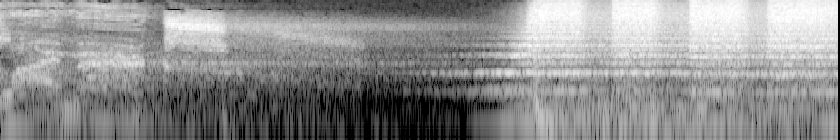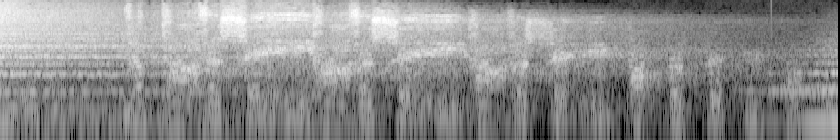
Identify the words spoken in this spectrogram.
climax. The prophecy, prophecy, prophecy, prophecy.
